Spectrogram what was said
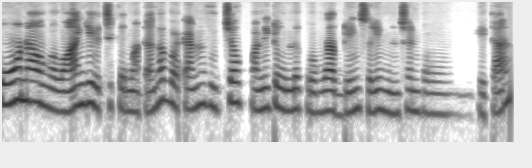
ஃபோனை அவங்க வாங்கி வச்சுக்க மாட்டாங்க. பட் ஆனா சுவிச் ஆஃப் பண்ணிட்டு உள்ள போங்க அப்படின்னு சொல்லி மென்ஷன் பண்ணிட்டேன்.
